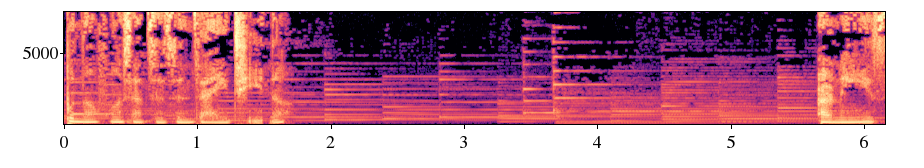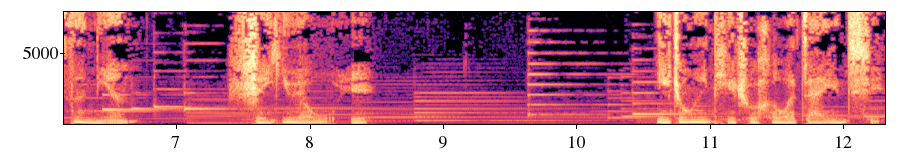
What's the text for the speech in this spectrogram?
不能放下自尊在一起呢？二零一四年十一月五日。你终于提出和我在一起。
